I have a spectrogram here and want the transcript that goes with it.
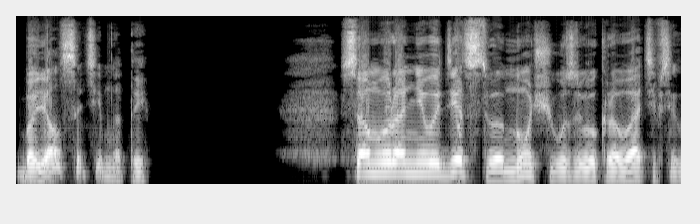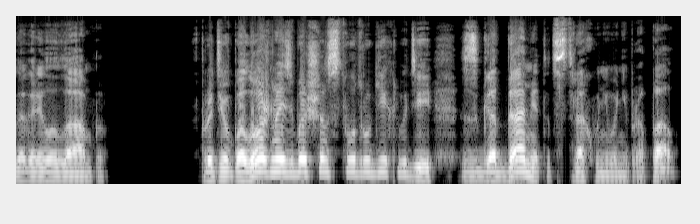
боялся темноты. С самого раннего детства ночью возле его кровати всегда горела лампа. В противоположность большинству других людей, с годами этот страх у него не пропал.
